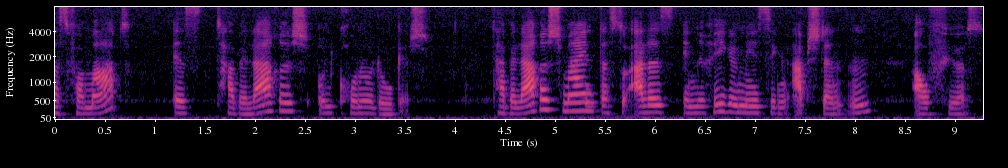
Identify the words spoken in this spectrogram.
Das Format ist tabellarisch und chronologisch. Tabellarisch meint, dass du alles in regelmäßigen Abständen aufführst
